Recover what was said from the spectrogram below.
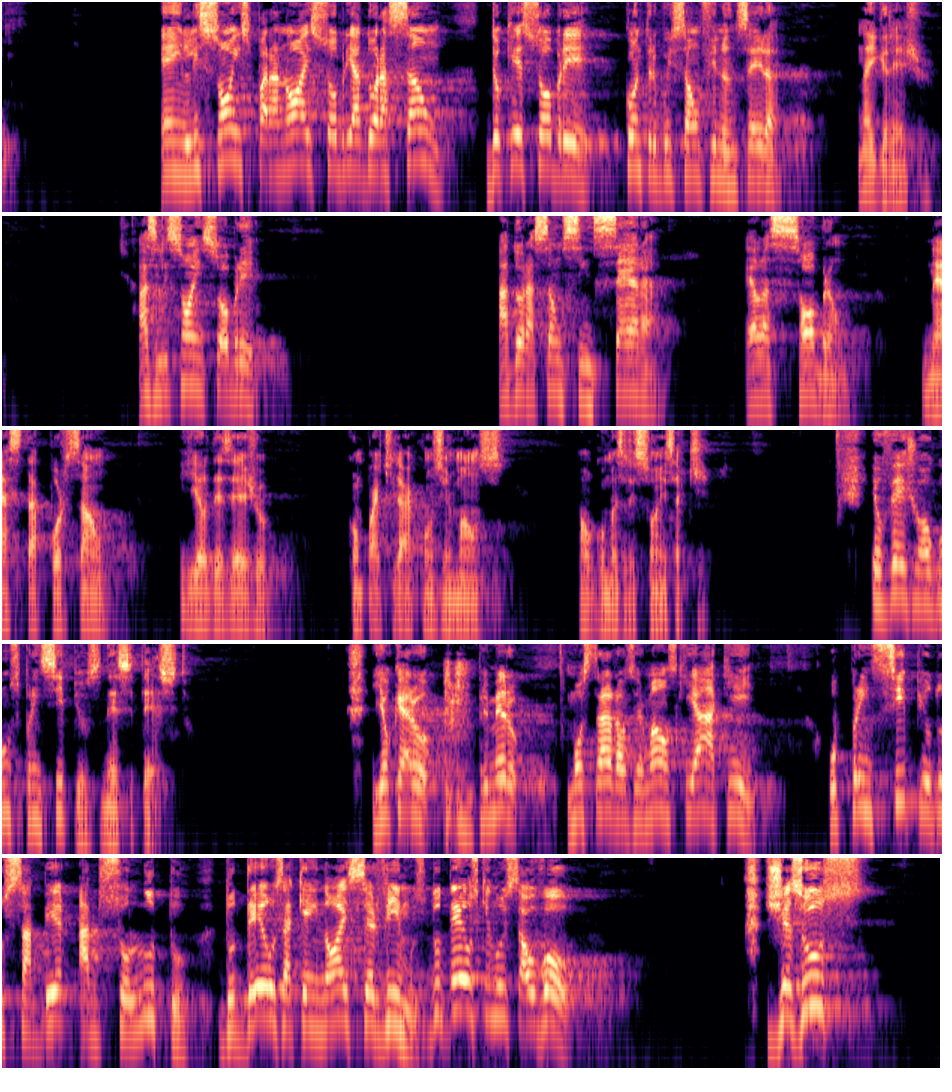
em lições para nós sobre adoração do que sobre contribuição financeira na igreja. As lições sobre adoração sincera, elas sobram nesta porção e eu desejo compartilhar com os irmãos algumas lições aqui. Eu vejo alguns princípios nesse texto. E eu quero primeiro mostrar aos irmãos que há aqui o princípio do saber absoluto do Deus a quem nós servimos, do Deus que nos salvou. Jesus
